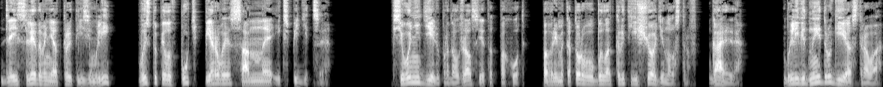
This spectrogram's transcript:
Для исследования открытой земли выступила в путь первая санная экспедиция. Всего неделю продолжался этот поход, во время которого был открыт еще один остров – Галля. Были видны и другие острова.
